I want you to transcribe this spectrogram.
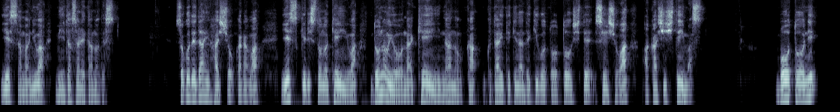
イエス様には見出されたのです。そこで第8章からは、イエス・キリストの権威はどのような権威なのか、具体的な出来事を通して聖書は証ししています。冒頭に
